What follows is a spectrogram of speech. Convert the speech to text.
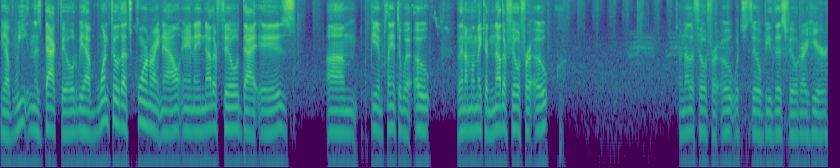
We have wheat in this backfield. We have one field that's corn right now and another field that is um, being planted with oat. Then I'm going to make another field for oat. So another field for oat, which will be this field right here.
